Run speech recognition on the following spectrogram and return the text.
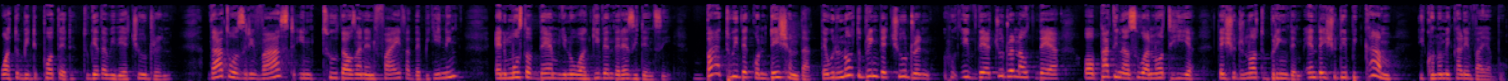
were to be deported together with their children. That was reversed in 2005 at the beginning, and most of them, you know, were given the residency. But with the condition that they will not bring the children, if there are children out there or partners who are not here, they should not bring them, and they should become economically viable.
